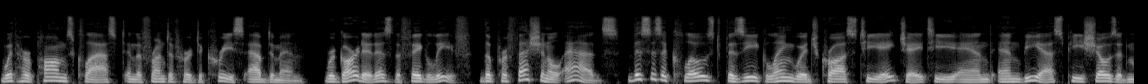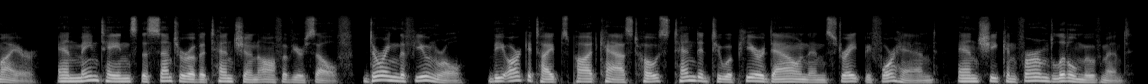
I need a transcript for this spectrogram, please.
with her palms clasped in the front of her decrease abdomen, regarded as the fig leaf. The professional adds, this is a closed physique language cross THAT and NBSP shows admire and maintains the center of attention off of yourself. During the funeral, the Archetypes podcast host tended to appear down and straight beforehand, and she confirmed little movement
